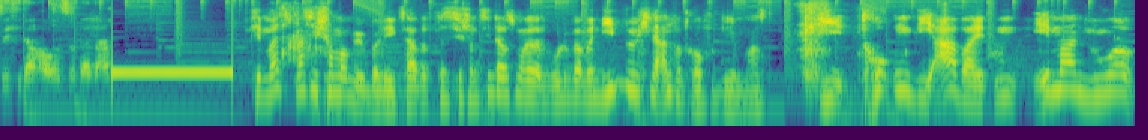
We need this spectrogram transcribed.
die nach Hause und dann haben. Tim, was, was ich schon mal mir überlegt habe, was ich dir schon 10.000 Mal gesagt wo du aber nie wirklich eine Antwort drauf gegeben hast. Die drucken die Arbeiten immer nur,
